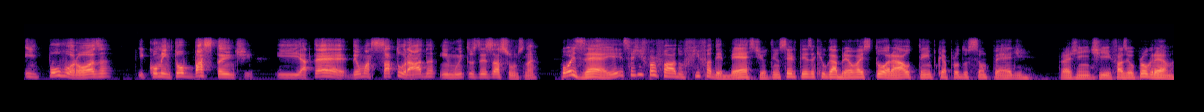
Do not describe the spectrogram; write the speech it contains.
empolvorosa e comentou bastante. E até deu uma saturada em muitos desses assuntos, né? Pois é, e se a gente for falar do FIFA The Best, eu tenho certeza que o Gabriel vai estourar o tempo que a produção pede pra gente fazer o programa.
